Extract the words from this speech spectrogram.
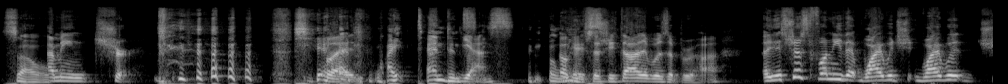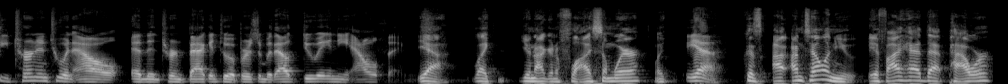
So I mean, sure. she but- had white tendencies. Yes. and Okay, so she thought it was a bruja. It's just funny that why would she why would she turn into an owl and then turn back into a person without doing any owl thing? yeah, like you're not going to fly somewhere, like Yeah. because I'm telling you, if I had that power,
